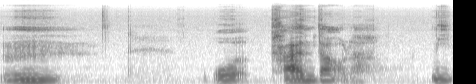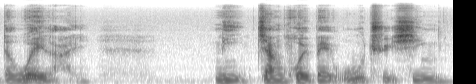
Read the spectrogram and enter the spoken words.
嗯。”我看到了你的未来，你将会被武曲星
